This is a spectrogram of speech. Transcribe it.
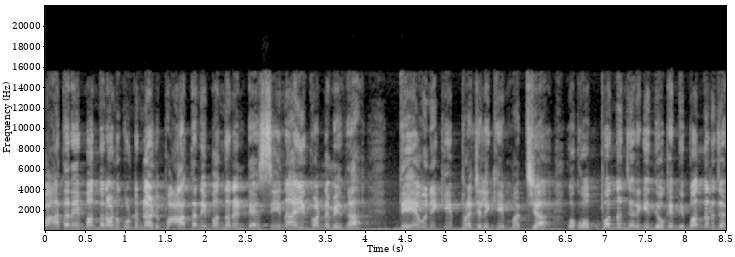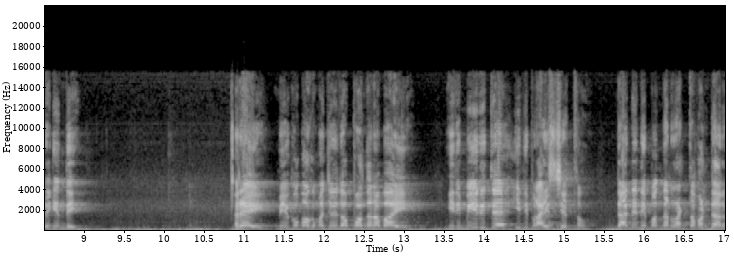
పాత నిబంధన అనుకుంటున్నాడు. పాత నిబంధన అంటే సీనాయి కొండ మీద దేవునికి ప్రజలకి మధ్య ఒక ఒప్పందం జరిగింది ఒక నిబంధన జరిగింది. రే మీకు ఒక మధ్య ఇది ఒప్పందం అబ్బాయి ఇది మీరితే ఇది ప్రాయశ్చిత్తం. దాన్ని నిబంధన రక్తం అంటారు.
